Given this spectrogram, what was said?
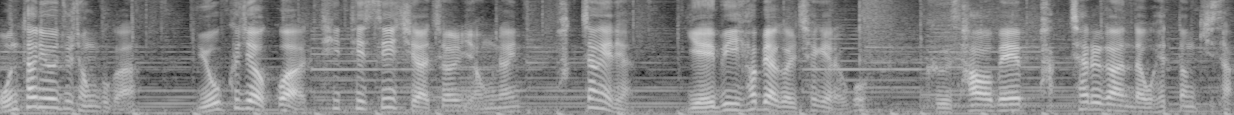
온타리오주 정부가 요크 지역과 TTC 지하철 영라인 확장에 대한 예비 협약을 체결하고 그 사업에 박차를 가한다고 했던 기사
